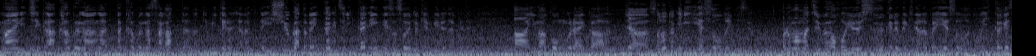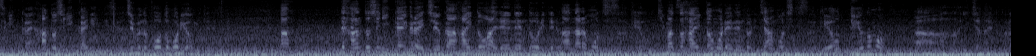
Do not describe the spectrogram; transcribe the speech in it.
毎日が株が上がった株が下がったなんて見てるんじゃなくて1週間とか1ヶ月に1回でいいんですよそういう時は見るだけで。ああ今こんぐらいか。じゃあその時にイエスオーでいいんですよ。このまま自分は保有し続けるべきなのかイエスオーの1ヶ月に1回半年に1回でいいんですよ。自分のポートフォリオを見てね。あで半年に1回ぐらい中間配当は例年通り出る。あなら持ち続けよう。期末配当も例年通りじゃあ持ち続けようっていうのもあいいんじゃないのかな。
